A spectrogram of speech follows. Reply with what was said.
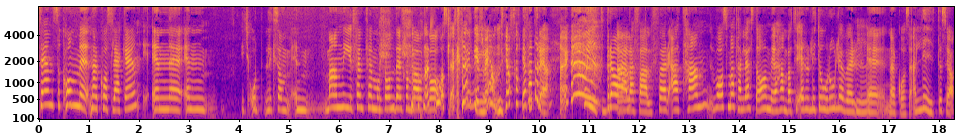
Sen så kom narkosläkaren, en, eh, en, och liksom en man i 55-årsåldern som bara var... Narkosläkare är alltid män. Jag fattar Jag fattar det. Nej. Skitbra i alla fall. För att han var som att han läste av mig. Han bara, "Ty- är du lite orolig över Mm. eh, narkosen? Ja, lite, så jag.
